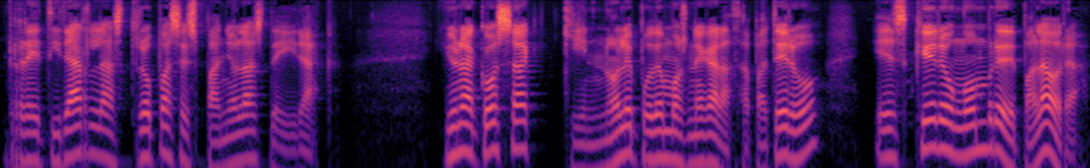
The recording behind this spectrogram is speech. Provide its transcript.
retirar las tropas españolas de Irak. Y una cosa que no le podemos negar a Zapatero es que era un hombre de palabra,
